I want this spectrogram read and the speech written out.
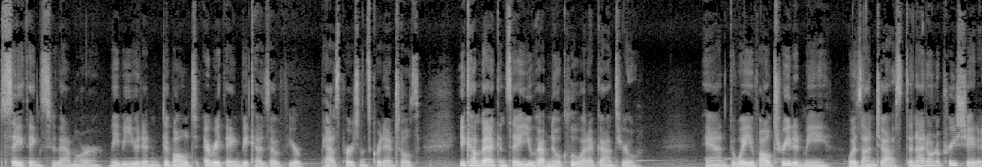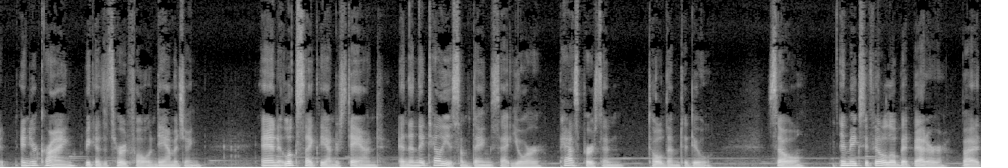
say things to them, or maybe you didn't divulge everything because of your past person's credentials. You come back and say, You have no clue what I've gone through. And the way you've all treated me was unjust, and I don't appreciate it. And you're crying because it's hurtful and damaging. And it looks like they understand. And then they tell you some things that you're past person told them to do. So it makes you feel a little bit better, but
